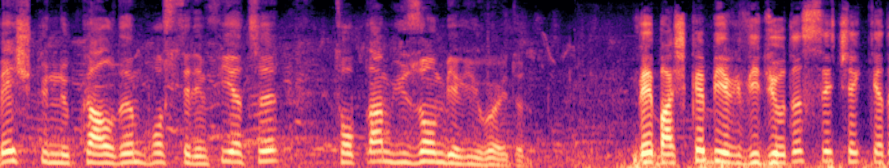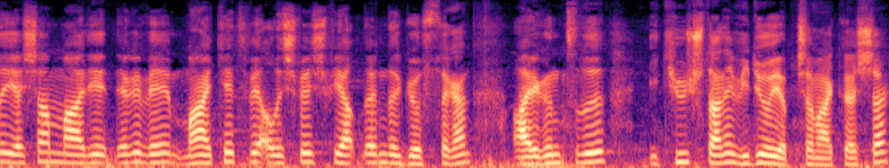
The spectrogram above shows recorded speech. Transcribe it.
5 günlük kaldığım hostelin fiyatı toplam 111 euroydu. Ve başka bir videoda size Çekya'da yaşam maliyetleri ve market ve alışveriş fiyatlarını da gösteren ayrıntılı 2-3 tane video yapacağım arkadaşlar.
